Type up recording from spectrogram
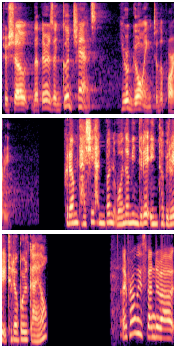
to show that there is a good chance you're going to the party. 그럼 다시 한번 원어민들의 인터뷰를 들어볼까요? I probably spend about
